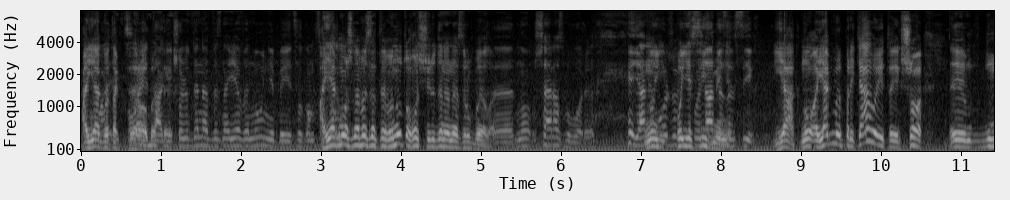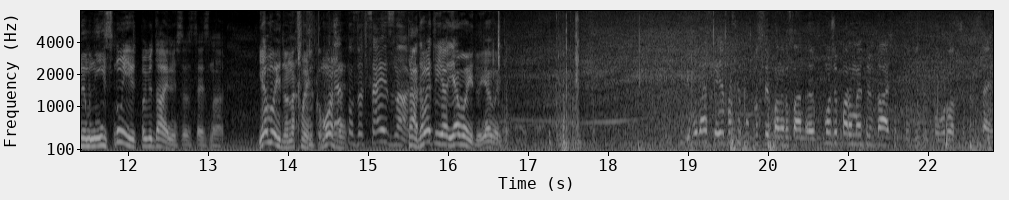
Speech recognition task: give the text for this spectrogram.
А як ви Буває- так це буває робите? Так, якщо людина визнає вину, ніби і цілком А як можна визнати вину того, що людина не зробила? Е, Ну, ще раз говорю. Я Ну, не можу поясніть відповідати мені. за всіх. Як? Ну а як ви притягуєте, якщо е, не, не існує відповідальність за цей знак? Я вийду на хвильку, можна? Конкретно за цей знак. Так, давайте я, я вийду, я вийду. Будь ласка, я ще попросив, пане Руслан, е, може пару метрів далі, буде поворот, щоб цей.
